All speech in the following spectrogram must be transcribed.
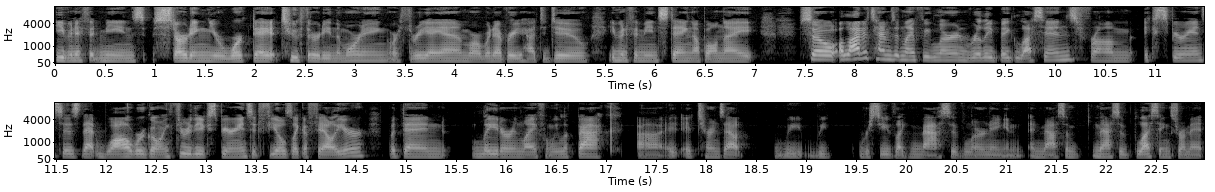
even if it means starting your workday at 2.30 in the morning or 3 a.m. or whatever you had to do, even if it means staying up all night, so, a lot of times in life, we learn really big lessons from experiences that while we're going through the experience, it feels like a failure. But then later in life, when we look back, uh, it, it, turns out we, we received like massive learning and, and massive, massive blessings from it.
